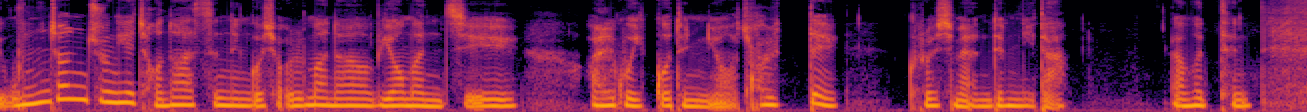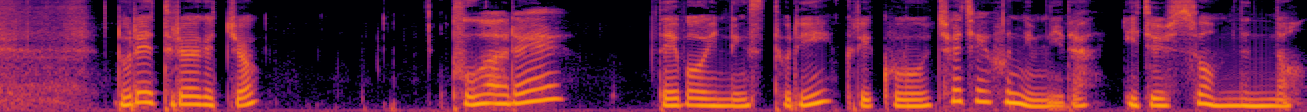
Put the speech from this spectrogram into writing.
이 운전 중에 전화 쓰는 것이 얼마나 위험한지 알고 있거든요. 절대 그러시면 안 됩니다. 아무튼 노래 들어야겠죠? 부활의 Never Ending Story 그리고 최재훈입니다. 잊을 수 없는 너.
